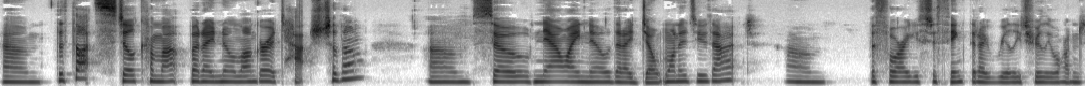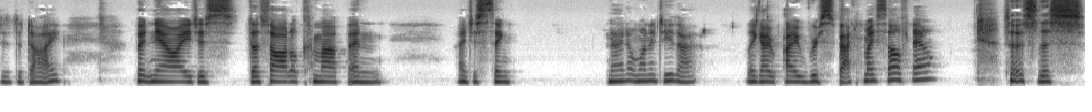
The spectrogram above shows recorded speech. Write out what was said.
um, the thoughts still come up, but I no longer attach to them. Um, so now I know that I don't want to do that. Um, before I used to think that I really truly wanted to die. But now I just, the thought will come up and I just think, no, I don't want to do that. Like I, I respect myself now. So it's this,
